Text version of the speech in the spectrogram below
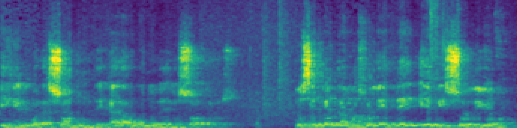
en el corazón de cada uno de nosotros. Nos encontramos con este episodio.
